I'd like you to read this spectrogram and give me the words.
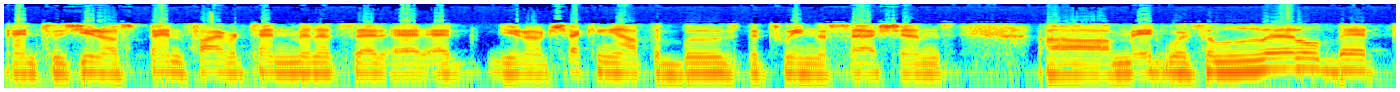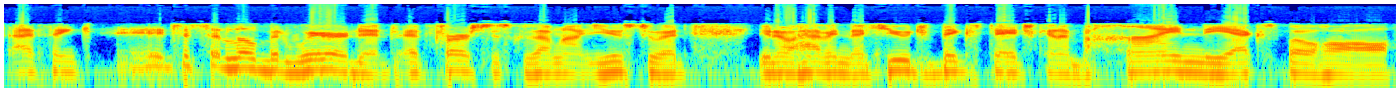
and to you know spend five or ten minutes at, at, at you know checking out the booths between the sessions. Um, it was a little bit, I think, it just a little bit weird at, at first, just because I'm not used to it. You know, having the huge big stage kind of behind the expo hall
